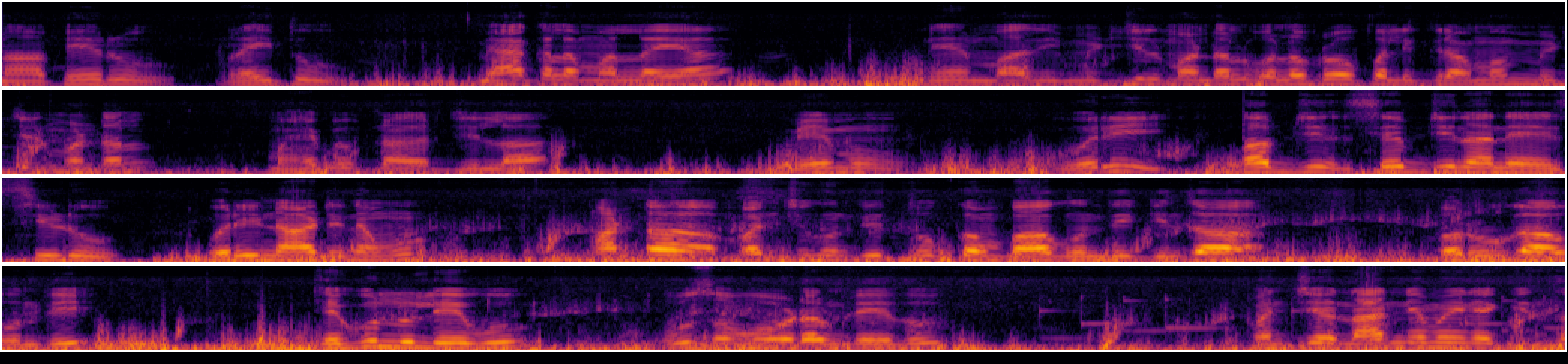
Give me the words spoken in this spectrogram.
నా పేరు రైతు మేకల మల్లయ్య. నేను మాది మిడ్జిల్ మండల్ వల్లభరావుపల్లి గ్రామం మిడ్జిల్ మండల్ మహబూబ్ నగర్ జిల్లా. మేము వరి సబ్జీ సేబ్జిన్ అనే సీడు వరి నాటినాము. పంట మంచిగా ఉంది తూకం బాగుంది గింజ బరువుగా ఉంది. తెగుళ్ళు లేవు పూస పోవడం లేదు. మంచిగా నాణ్యమైన గింజ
